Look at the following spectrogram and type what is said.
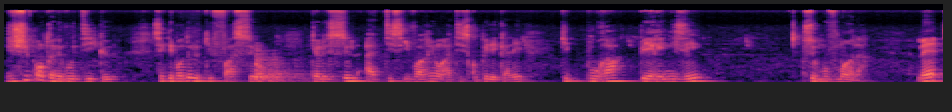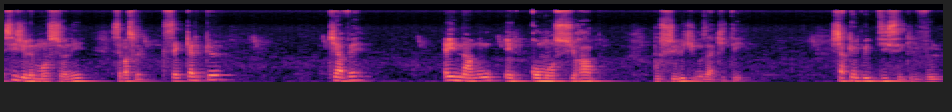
je ne suis pas en train de vous dire que c'est des Bordeaux Likoufa seul, que le seul artiste ivoirien ou artiste coupé décalé qui pourra pérenniser ce mouvement-là. Mais si je l'ai mentionné, c'est parce que c'est quelqu'un qui avait un amour incommensurable pour celui qui nous a quittés. Chacun peut dire ce qu'il veut.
